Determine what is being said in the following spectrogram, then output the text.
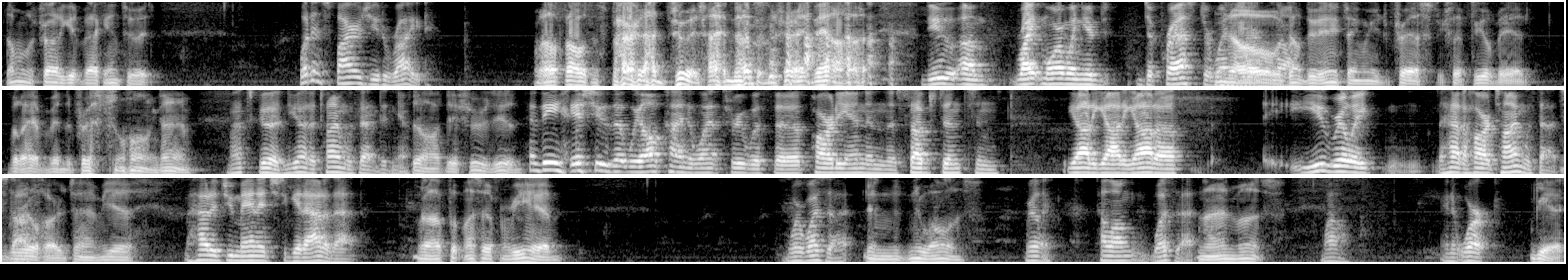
I'm going to try to get back into it. What inspires you to write? Well, if I was inspired, I'd do it. I had nothing right now. Do you um, write more when you're d- depressed or when no, you're don't do anything when you're depressed except feel bad. But I haven't been depressed in a long time. That's good. You had a time with that, didn't you? So I sure did. And the issue that we all kind of went through with the partying and the substance and yada yada yada, you really had a hard time with that stuff. Real hard time, yeah. How did you manage to get out of that? Well, I put myself in rehab Where was that? in New Orleans. Really? How long was that? Nine months. Wow. And it worked. Yeah.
